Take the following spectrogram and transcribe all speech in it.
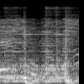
Pedro.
